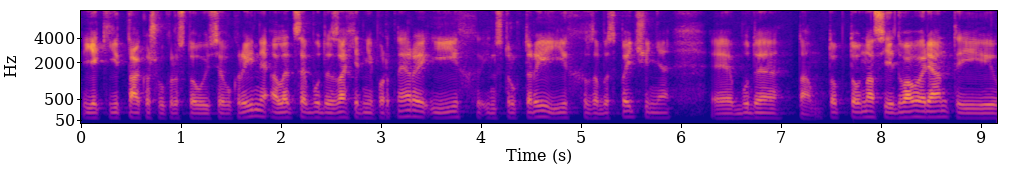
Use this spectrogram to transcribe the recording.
які також використовуються в Україні, але це буде західні партнери і їх інструктори, їх забезпечення е, буде там. Тобто, у нас є два варіанти, і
